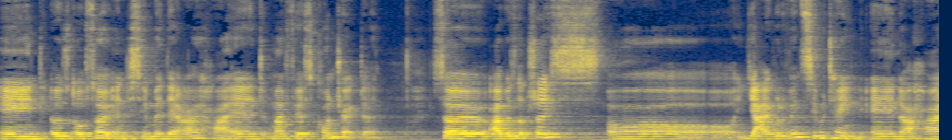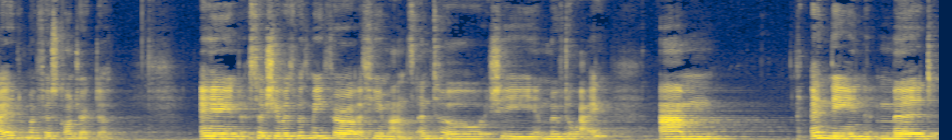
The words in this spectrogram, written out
And it was also in December that I hired my first contractor. So I was literally, uh, yeah, I would have been 17 and I hired my first contractor. And so she was with me for a few months until she moved away. Um, and then mid,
